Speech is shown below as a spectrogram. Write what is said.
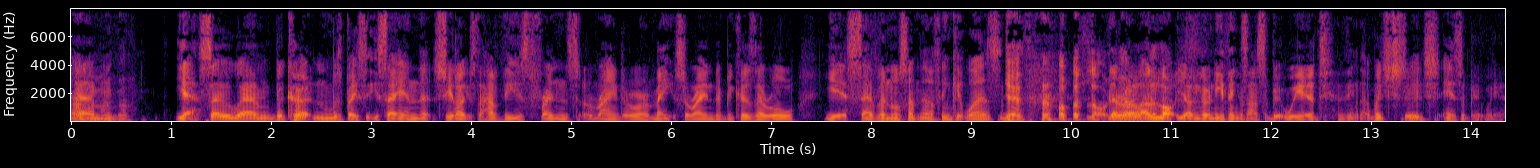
I Um, remember. Yeah, so um, but Kurtan was basically saying that she likes to have these friends around her or mates around her because they're all year seven or something. I think it was. Yeah, they're all a lot They're all a younger. lot younger, and he thinks that's a bit weird. I think that, which which is a bit weird.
